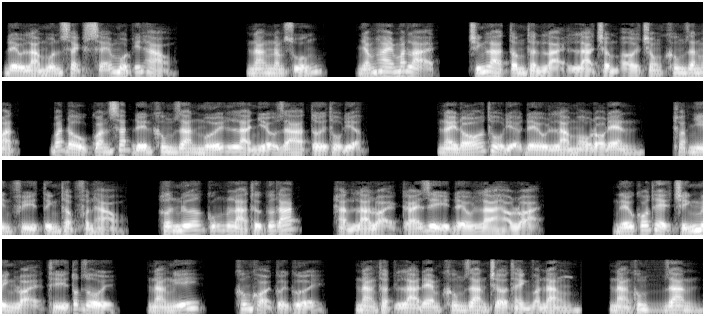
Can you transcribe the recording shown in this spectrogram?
đều là muốn sạch sẽ một ít hảo. Nàng nằm xuống, nhắm hai mắt lại, chính là tâm thần lại là trầm ở trong không gian mặt, bắt đầu quan sát đến không gian mới là nhiều ra tới thổ địa. Này đó thổ địa đều là màu đỏ đen, thoạt nhìn phi tính thập phần hảo, hơn nữa cũng là thực cước ác, hẳn là loại cái gì đều là hảo loại. Nếu có thể chính mình loại thì tốt rồi, nàng nghĩ, không khỏi cười cười, nàng thật là đem không gian trở thành văn năng, nàng không gian,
